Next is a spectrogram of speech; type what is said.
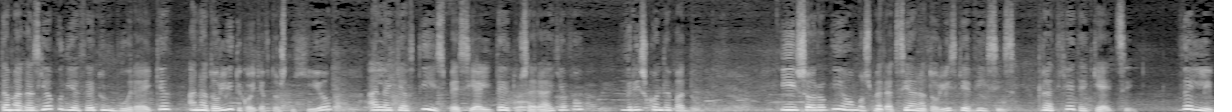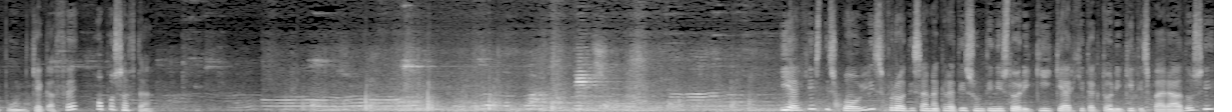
τα μαγαζιά που διαθέτουν μπουρέκια, ανατολίτικο και αυτό στοιχείο, αλλά και αυτή η σπεσιαλιτέ του Σεράγεβο βρίσκονται παντού. Η ισορροπία όμως μεταξύ Ανατολής και Δύσης κρατιέται και έτσι. Δεν λείπουν και καφέ όπως αυτά. Οι αρχές της πόλης φρόντισαν να κρατήσουν την ιστορική και αρχιτεκτονική της παράδοση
